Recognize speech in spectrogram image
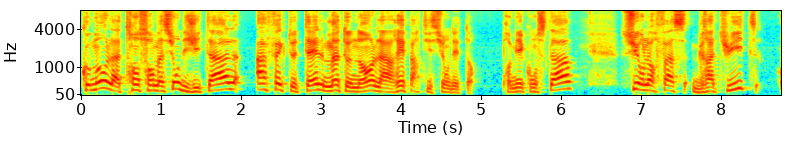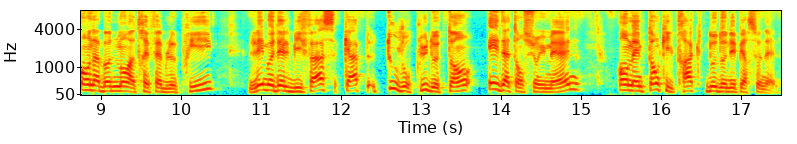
Comment la transformation digitale affecte-t-elle maintenant la répartition des temps? Premier constat, sur leur face gratuite, en abonnement à très faible prix, les modèles bifaces captent toujours plus de temps et d'attention humaine en même temps qu'ils traquent nos données personnelles.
